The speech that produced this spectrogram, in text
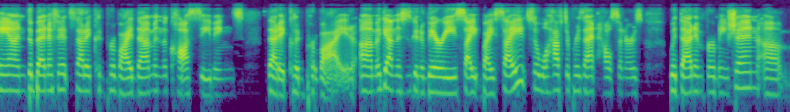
and the benefits that it could provide them and the cost savings that it could provide. Um, again, this is going to vary site by site, so we'll have to present health centers with that information um,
